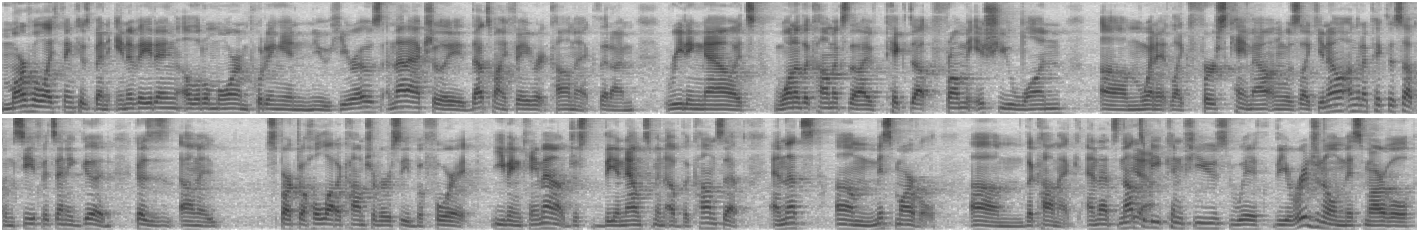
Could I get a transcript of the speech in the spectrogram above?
Marvel I think has been innovating a little more and putting in new heroes and that actually that's my favorite comic that I'm reading now. It's one of the comics that I've picked up from issue 1 um, when it like first came out and was like, you know, I'm gonna pick this up and see if it's any good because um, it sparked a whole lot of controversy before it even came out. Just the announcement of the concept, and that's um, Miss Marvel, um, the comic, and that's not to be confused with the original Miss Marvel,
